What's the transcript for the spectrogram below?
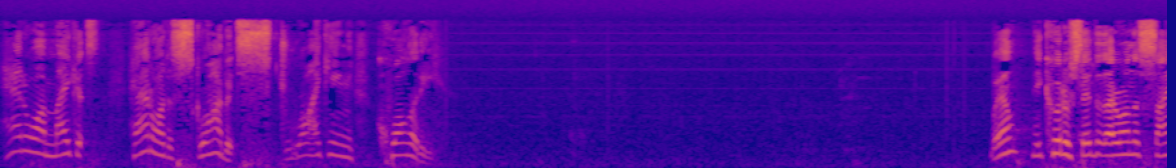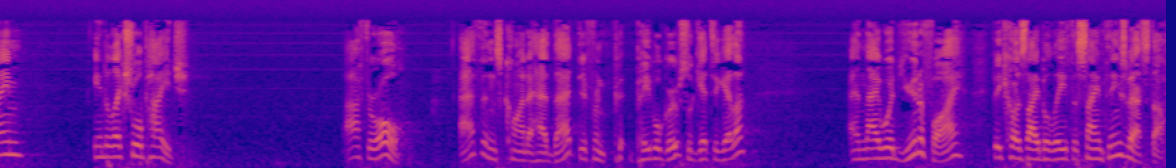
How do I make it, how do I describe its striking quality? Well, he could have said that they were on the same intellectual page. After all, Athens kind of had that. Different p- people groups would get together and they would unify because they believed the same things about stuff.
